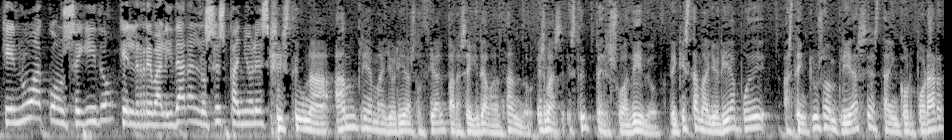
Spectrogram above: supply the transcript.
que no ha conseguido que le revalidaran los españoles. Existe una amplia mayoría social para seguir avanzando. Es más, estoy persuadido de que esta mayoría puede hasta incluso ampliarse, hasta incorporar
